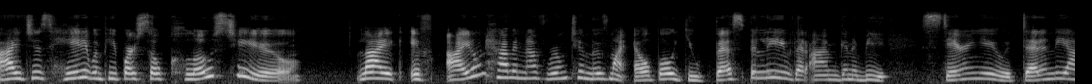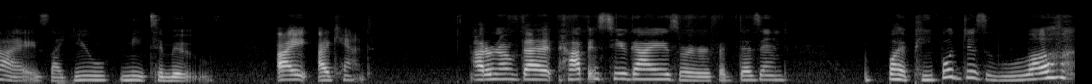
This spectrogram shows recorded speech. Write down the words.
I just hate it when people are so close to you. Like, if I don't have enough room to move my elbow, you best believe that I'm gonna be staring you dead in the eyes like you need to move. I I can't. I don't know if that happens to you guys or if it doesn't, but people just love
